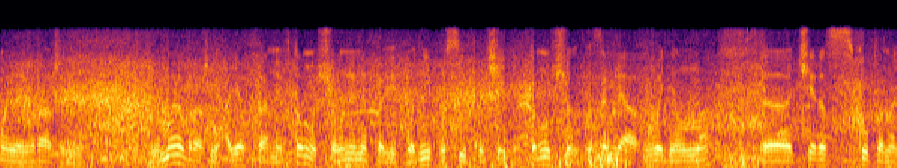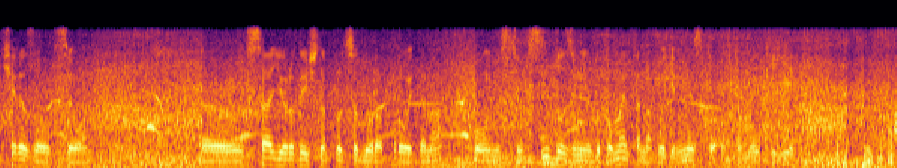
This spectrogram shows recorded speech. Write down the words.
моє враження, не моє враження, а я впевнений в тому, що вони не праві по одній простій причині. Тому що земля виділена е, через куплена через аукціон. Е, Вся юридична процедура пройдена повністю. Всі дозвільні документи на будівництво автомийки є. А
